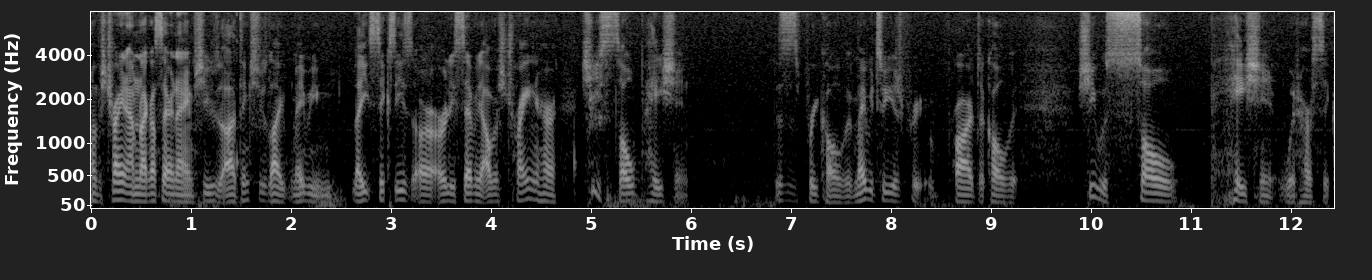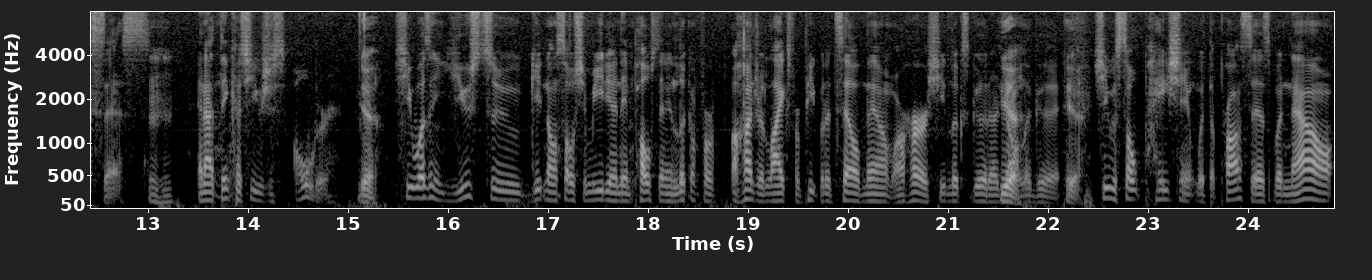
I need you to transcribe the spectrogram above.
I was training. I'm not gonna say her name. She was. I think she was like maybe late 60s or early 70s. I was training her. She's so patient. This is pre-COVID, maybe two years pre- prior to COVID. She was so patient with her success, hmm and I think because she was just older, Yeah. she wasn't used to getting on social media and then posting and looking for hundred likes for people to tell them or her she looks good or Yeah. don't look good. Yeah. She was so patient with the process, but now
